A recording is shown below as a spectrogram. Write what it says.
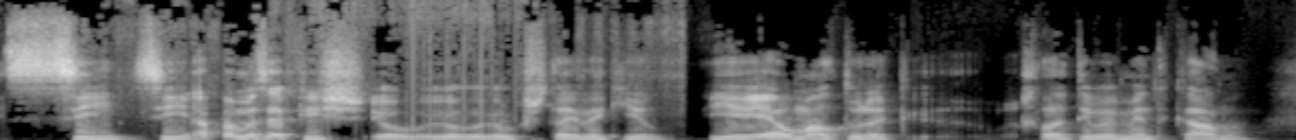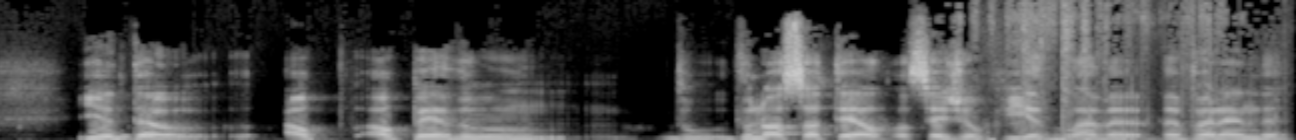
sim, sim, opa, mas é fixe. Eu, eu, eu gostei daquilo. E é uma altura que, relativamente calma. E então, ao, ao pé do, do, do nosso hotel, ou seja, eu via de lá da, da varanda,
